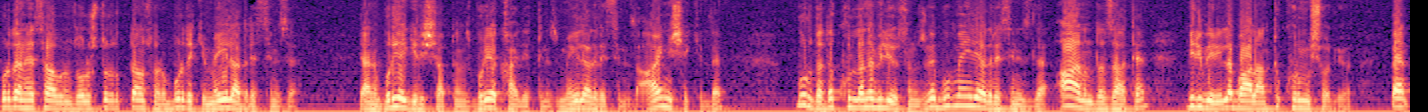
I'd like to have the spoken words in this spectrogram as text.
Buradan hesabınızı oluşturduktan sonra buradaki mail adresinize Yani buraya giriş yaptığınız, buraya kaydettiğiniz mail adresinizi aynı şekilde burada da kullanabiliyorsunuz ve bu mail adresinizle anında zaten birbiriyle bağlantı kurmuş oluyor. Ben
